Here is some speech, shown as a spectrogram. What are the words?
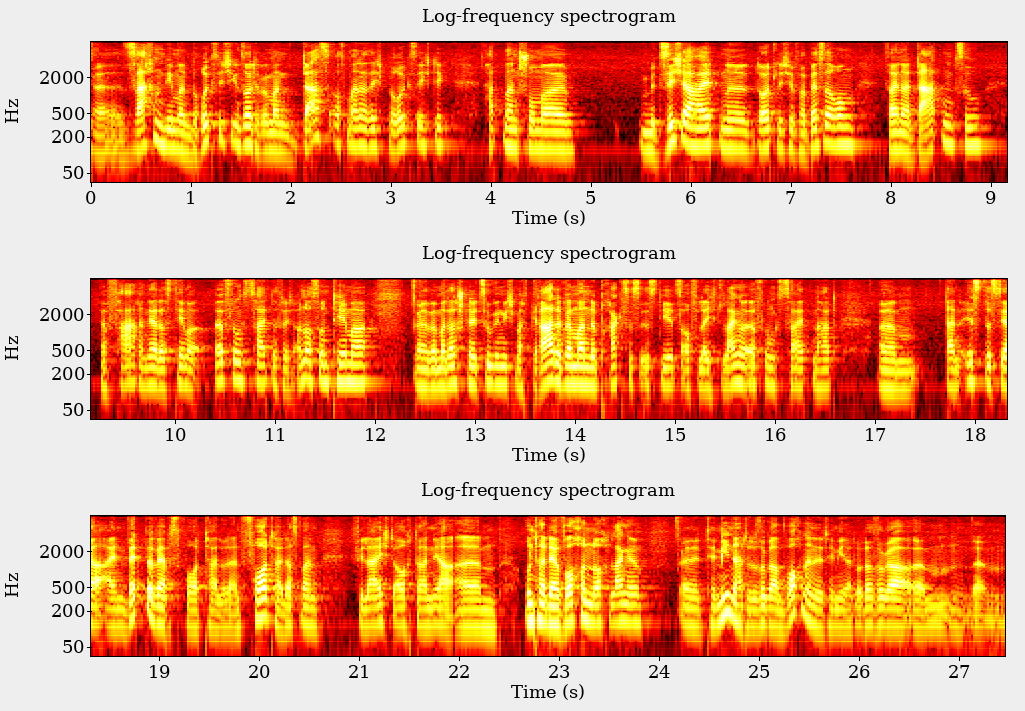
äh, Sachen, die man berücksichtigen sollte. Wenn man das aus meiner Sicht berücksichtigt, hat man schon mal mit Sicherheit eine deutliche Verbesserung seiner Daten zu erfahren. Ja, das Thema Öffnungszeiten ist vielleicht auch noch so ein Thema, äh, wenn man das schnell zugänglich macht. Gerade wenn man eine Praxis ist, die jetzt auch vielleicht lange Öffnungszeiten hat, ähm, dann ist es ja ein Wettbewerbsvorteil oder ein Vorteil, dass man vielleicht auch dann ja ähm, unter der Woche noch lange äh, Termine hat oder sogar am Wochenende Termine hat oder sogar ähm, ähm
